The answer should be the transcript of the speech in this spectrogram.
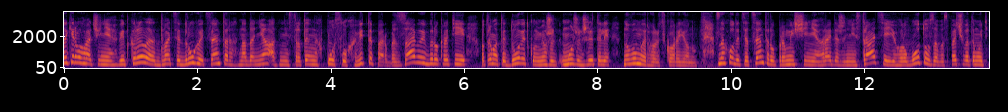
На Кіровоградщині відкрили 22-й центр надання адміністративних послуг. Відтепер без зайвої бюрократії отримати довідку можуть, жителі Новомиргородського району. Знаходиться центр у приміщенні райдержадміністрації. Його роботу забезпечуватимуть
